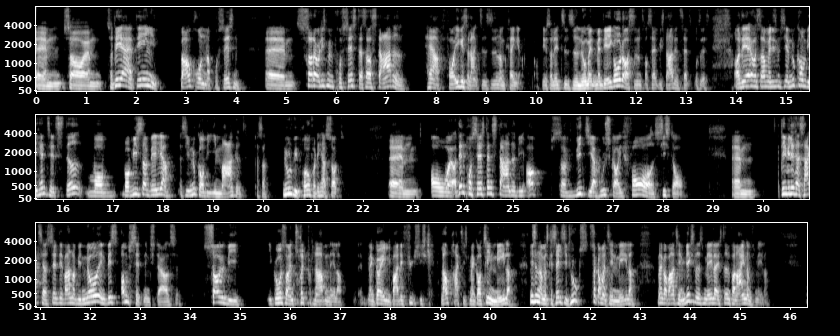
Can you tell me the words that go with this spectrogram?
Øh, så, øh, så det er, det er egentlig baggrunden og processen. Øh, så er der jo ligesom en proces, der så er startet her for ikke så lang tid siden omkring, eller det er jo så lidt tid siden nu, men, men det er ikke otte år siden trods alt, vi startede en salgsproces. Og det er jo så, at man ligesom siger, at nu kommer vi hen til et sted, hvor, hvor vi så vælger at sige, nu går vi i markedet. Altså, nu vil vi prøve at få det her solgt. Øhm, og, øh, og den proces, den startede vi op, så vidt jeg husker, i foråret sidste år. Øhm, det vi lidt har sagt til os selv, det var, når vi nåede en vis omsætningsstørrelse, så vil vi i går så en tryk på knappen, eller man gør egentlig bare det fysisk, lavpraktisk. Man går til en mailer. Ligesom når man skal sælge sit hus, så går man til en mailer. Man går bare til en virksomhedsmailer i stedet for en ejendomsmailer.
